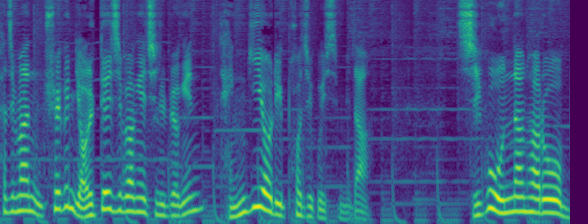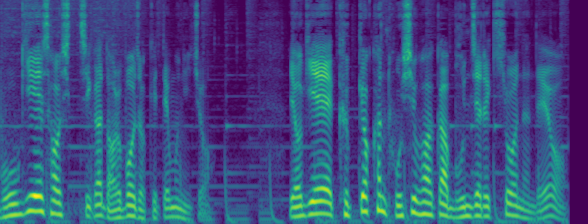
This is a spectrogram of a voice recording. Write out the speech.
하지만 최근 열대 지방의 질병인 댕기열이 퍼지고 있습니다. 지구 온난화로 모기의 서식지가 넓어졌기 때문이죠. 여기에 급격한 도시화가 문제를 키웠는데요.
